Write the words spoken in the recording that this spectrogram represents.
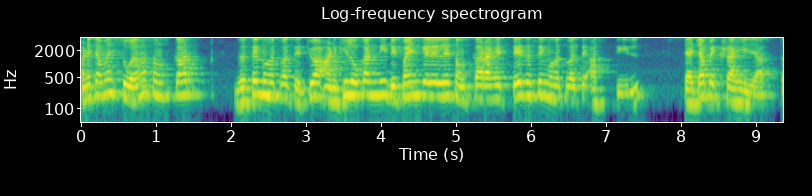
आणि त्यामुळे सोळा संस्कार जसे महत्त्वाचे किंवा आणखी लोकांनी डिफाईन केलेले संस्कार आहेत ते जसे महत्त्वाचे असतील त्याच्यापेक्षाही जास्त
